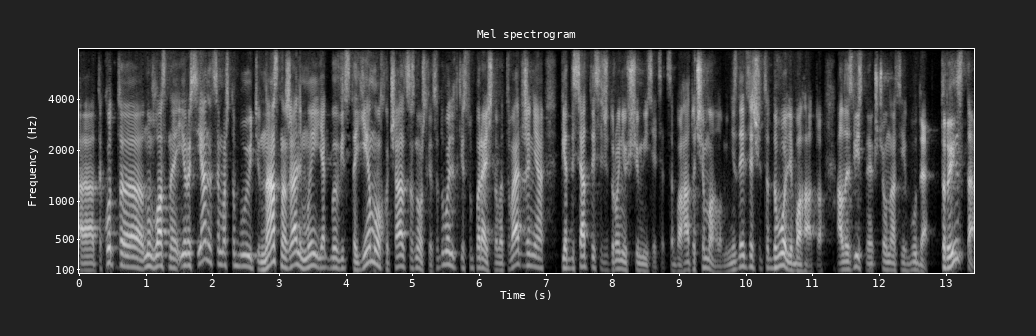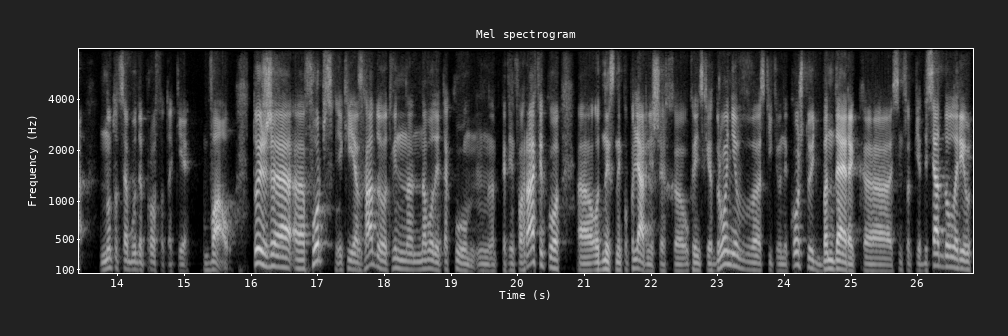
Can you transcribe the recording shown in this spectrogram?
так, от е, ну власне, і росіяни це масштабують. У нас на жаль, ми якби відстаємо. Хоча це знову ж таки це доволі таки суперечливе твердження: 50 тисяч дронів щомісяця. Це багато чи мало. Мені здається, що це доволі багато. Але звісно, якщо у нас їх буде 300, ну то це буде просто таке вау. Той же Forbes, е, який я згадую, от він наводить таку наприклад, інфографіку е, одних з найпопулярніших е, українських дронів. Скільки вони коштують? Бандерик 750 доларів.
